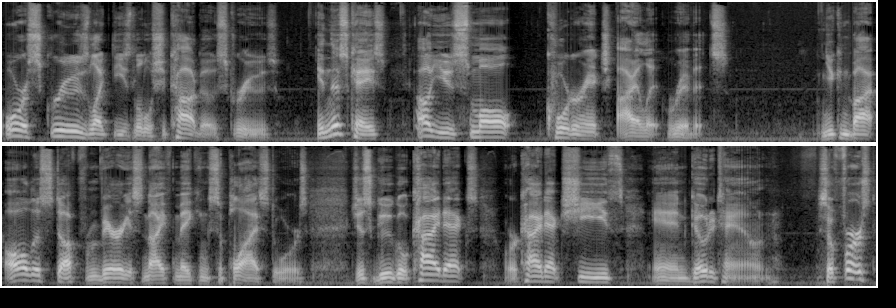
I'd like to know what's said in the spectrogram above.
or screws like these little Chicago screws. In this case, I'll use small quarter inch eyelet rivets. You can buy all this stuff from various knife making supply stores. Just Google Kydex or Kydex sheaths and go to town. So first,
